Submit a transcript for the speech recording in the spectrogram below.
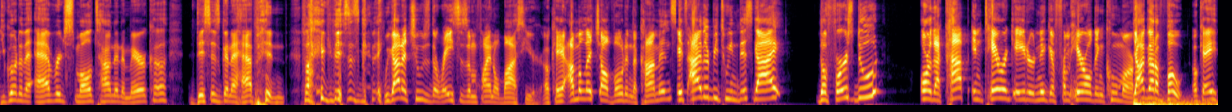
You go to the average small town in America, this is gonna happen. Like, this is gonna. We gotta choose the racism final boss here, okay? I'm gonna let y'all vote in the comments. It's either between this guy, the first dude, or the cop interrogator nigga from Harold and Kumar. Y'all gotta vote, okay?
